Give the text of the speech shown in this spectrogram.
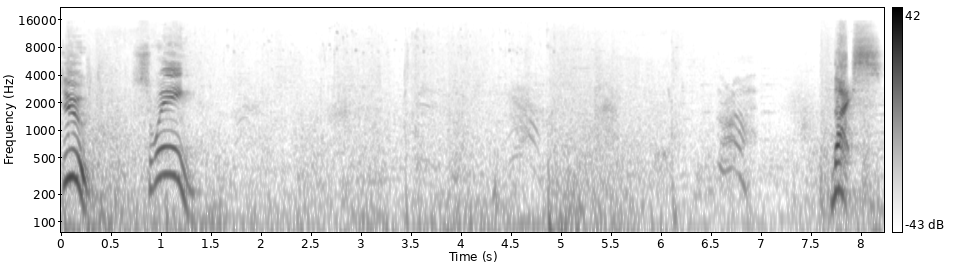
Dude, swing. Nice.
